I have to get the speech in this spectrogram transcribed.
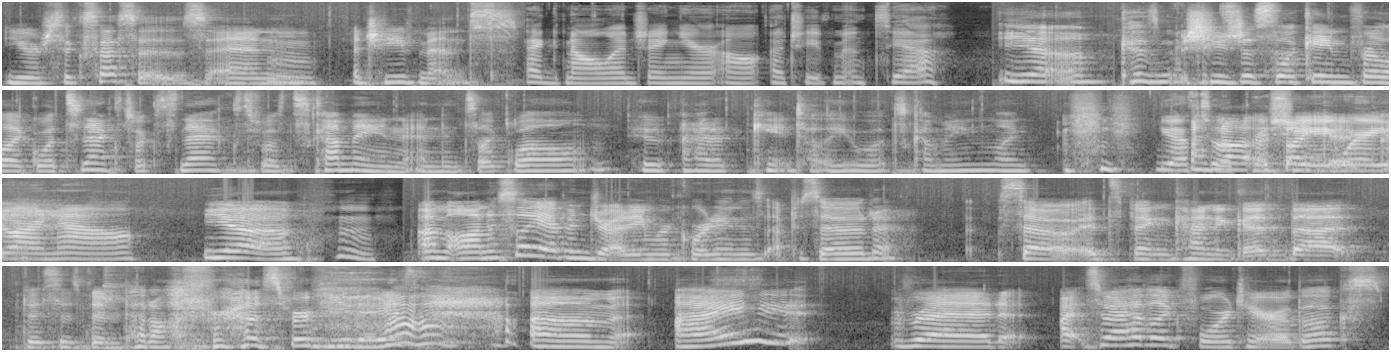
your successes and achievements. acknowledging your uh, achievements yeah Yeah, because she's just looking for like what's next, what's next, what's coming, and it's like, well, who I can't tell you what's coming. Like, you have I'm to appreciate where you are now Yeah. Um. Honestly, I've been dreading recording this episode, so it's been kind of good that this has been put off for us for a few days. um. I read. So I have like four tarot books.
